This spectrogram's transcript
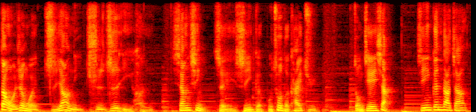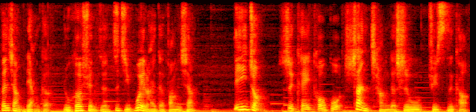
但我认为只要你持之以恒，相信这也是一个不错的开局。总结一下，今天跟大家分享两个如何选择自己未来的方向。第一种是可以透过擅长的事物去思考，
